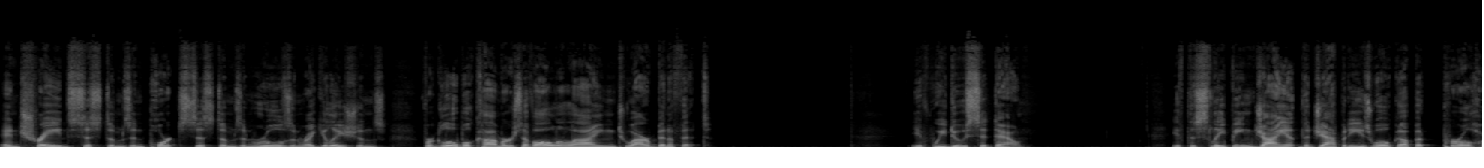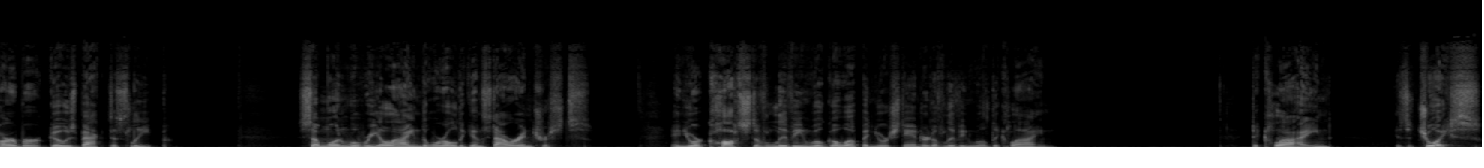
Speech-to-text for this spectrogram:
and trade systems and port systems and rules and regulations for global commerce have all aligned to our benefit. If we do sit down, if the sleeping giant the Japanese woke up at Pearl Harbor goes back to sleep, someone will realign the world against our interests. And your cost of living will go up and your standard of living will decline. Decline is a choice.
